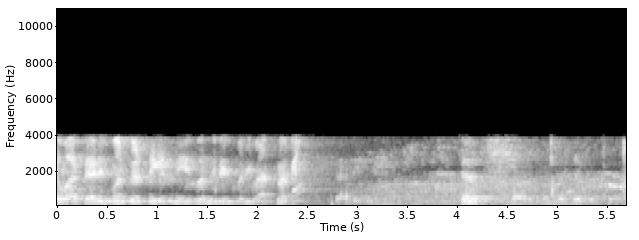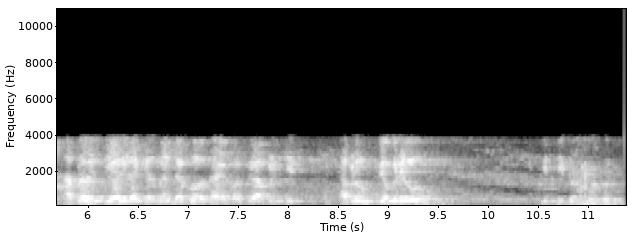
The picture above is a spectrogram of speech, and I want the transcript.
તમારે ત્યારે જ મતભેદ થઈ ગઈ ને એ મંદિર બધી વાત નથી આપણે તૈયારી રાખેલ પછી ડખો થાય પછી આપણે ચિત્ત આપણે ઉપયોગ રહેવું એ ચિત્ત આમાં કરવું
